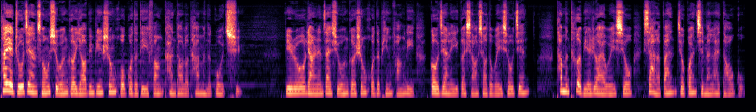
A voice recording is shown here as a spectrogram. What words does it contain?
他也逐渐从许文革、姚彬彬生活过的地方看到了他们的过去，比如两人在许文革生活的平房里构建了一个小小的维修间，他们特别热爱维修，下了班就关起门来捣鼓，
